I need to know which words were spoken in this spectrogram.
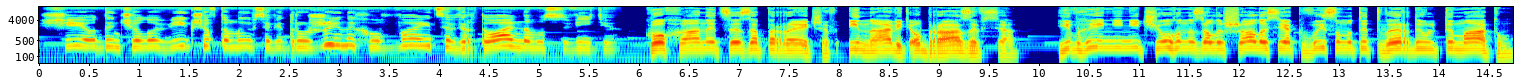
Ще один чоловік, що втомився від дружини, ховається в віртуальному світі. Коханий це заперечив і навіть образився. Євгенії нічого не залишалося, як висунути твердий ультиматум,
